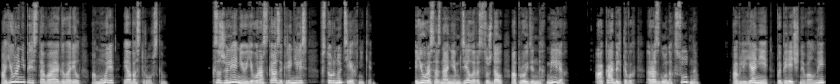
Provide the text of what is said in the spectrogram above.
а Юра, не переставая, говорил о море и об Островском. К сожалению, его рассказы кренились в сторону техники. Юра сознанием дела рассуждал о пройденных милях, о кабельтовых разгонах судна, о влиянии поперечной волны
